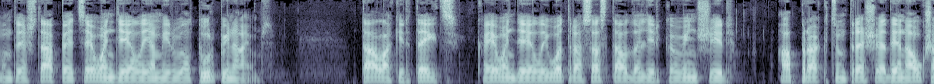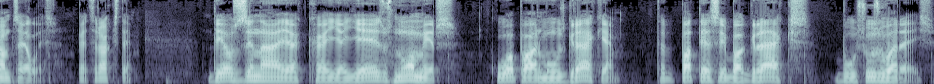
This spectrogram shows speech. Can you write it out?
un tieši tāpēc evaņģēlijam ir vēl turpinājums. Tālāk ir teikts, ka evaņģēlī otrā sastāvdaļa ir, ka viņš ir aprakts un trešajā dienā augšām cēlies pēc rakstiem. Dievs zināja, ka ja Jēzus nomirs kopā ar mūsu grēkiem, tad patiesībā grēks būs uzvarējis,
